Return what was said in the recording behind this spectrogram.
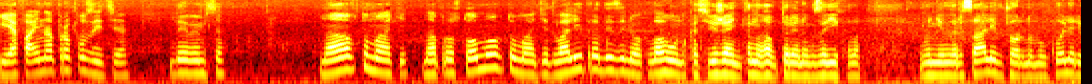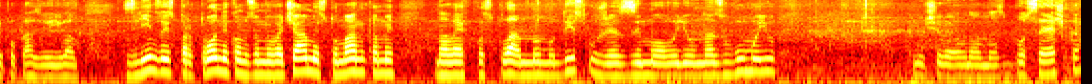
Є файна пропозиція. Дивимося. На автоматі, на простому автоматі 2 літра дизельок, лагунка свіженька на авторинок заїхала. В універсалі в чорному кольорі показую її вам. З лінзою, з парктроником, з омивачами, з туманками на легкосплавному диску, вже з зимовою у нас гумою. Ключове вона у нас босешка.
